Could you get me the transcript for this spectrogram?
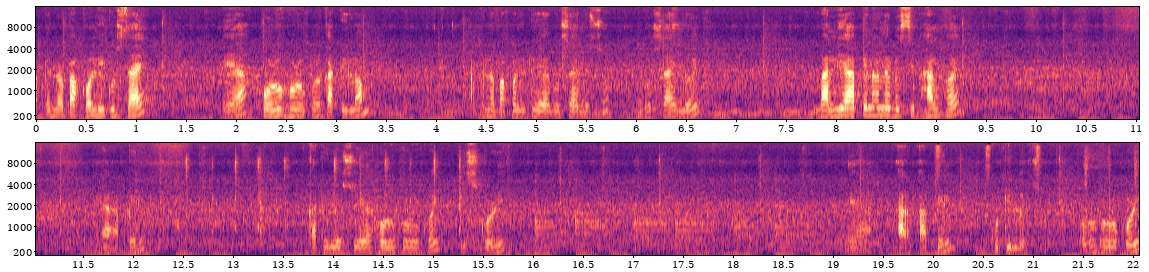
আপেলৰ বাকলি গুচাই এয়া সৰু সৰুকৈ কাটি ল'ম। আপেলৰ বাকলিটো এয়া গুচাই লৈছোঁ গুচাই লৈ বালিয়া আপেল হ'লে বেছি ভাল হয়। এয়া আপেল। কাটি লৈছোঁ এয়া সৰু সৰুকৈ পিচ কৰি। এয়া আপেল কুটি লৈছোঁ সৰু সৰু কৰি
